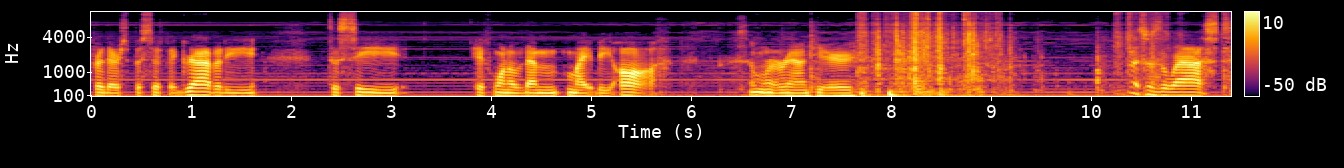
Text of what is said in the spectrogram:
for their specific gravity to see if one of them might be off somewhere around here. This was the last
